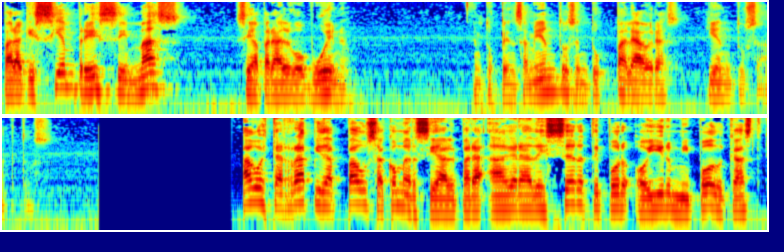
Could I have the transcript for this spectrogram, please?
para que siempre ese más sea para algo bueno en tus pensamientos, en tus palabras y en tus actos. Hago esta rápida pausa comercial para agradecerte por oír mi podcast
